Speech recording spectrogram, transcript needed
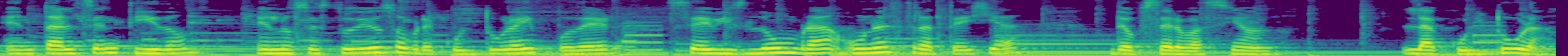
En tal sentido, en los estudios sobre cultura y poder se vislumbra una estrategia de observación, la cultura,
